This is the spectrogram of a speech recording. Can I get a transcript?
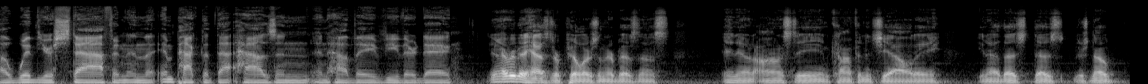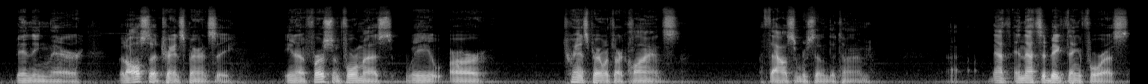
uh, with your staff and, and the impact that that has and and how they view their day? You know, everybody has their pillars in their business, you know, honesty and confidentiality. You know, those those there's no bending there, but also transparency. You know, first and foremost, we are transparent with our clients a thousand percent of the time. Uh, that's, and that's a big thing for us.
